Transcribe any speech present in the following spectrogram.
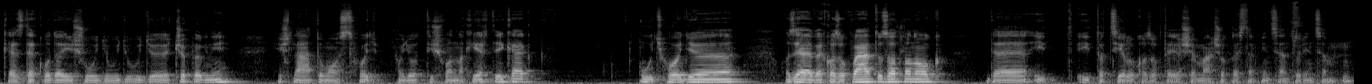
kezdek oda is úgy, úgy, úgy csöpögni, és látom azt, hogy, hogy ott is vannak értékek. Úgyhogy az elvek azok változatlanok, de itt, itt a célok azok teljesen mások lesznek, mint Szentőrincem.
